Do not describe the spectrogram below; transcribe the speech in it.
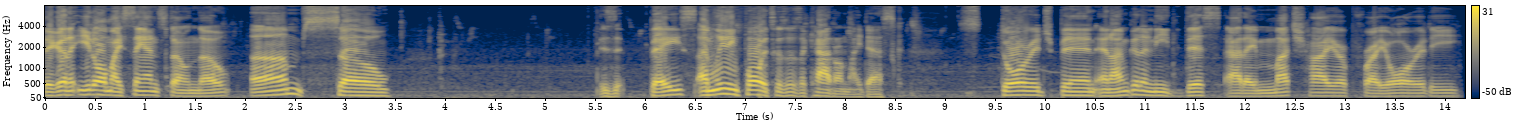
They're gonna eat all my sandstone, though. Um, so... Is it base? I'm leaning forwards because there's a cat on my desk. Storage bin, and I'm gonna need this at a much higher priority.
